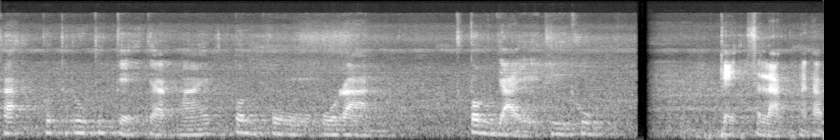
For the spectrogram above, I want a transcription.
พระพุทธรูปที่แกะจากไม้ต้นโพโบราณ ต้นใหญ่ที่คู่แกะสลักนะครับ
